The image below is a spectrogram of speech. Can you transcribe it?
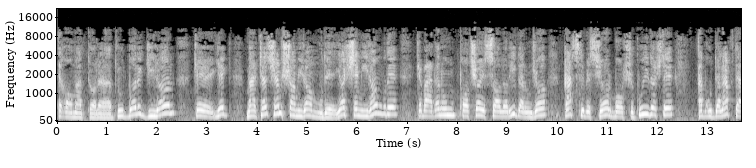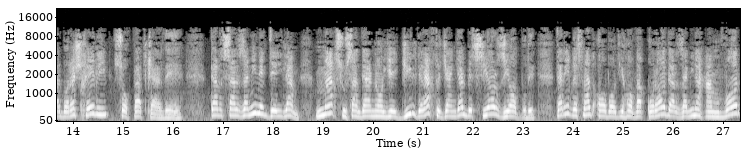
اقامت دارد. رودبار گیلان که یک مرکزش هم شامیران بوده یا شمیران بوده که بعدا اون پادشاه سالاری در اونجا قصد بسیار با شکوهی داشته ابودلف دربارش خیلی صحبت کرده. در سرزمین دیلم مخصوصا در ناحیه گیل درخت و جنگل بسیار زیاد بوده. در این قسمت آبادی ها و قرا در زمین هموار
